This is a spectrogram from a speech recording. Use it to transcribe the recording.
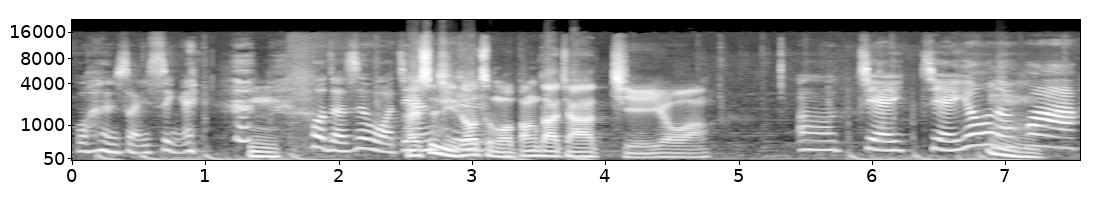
我很随性哎、欸，嗯，或者是我今天还是你都怎么帮大家解忧啊？呃，解解忧的话、嗯、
